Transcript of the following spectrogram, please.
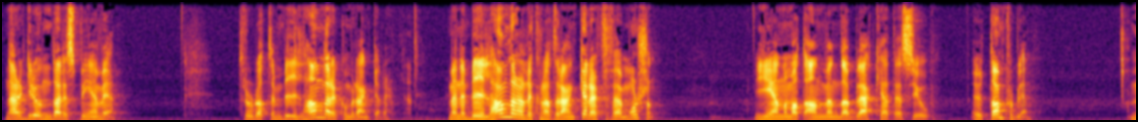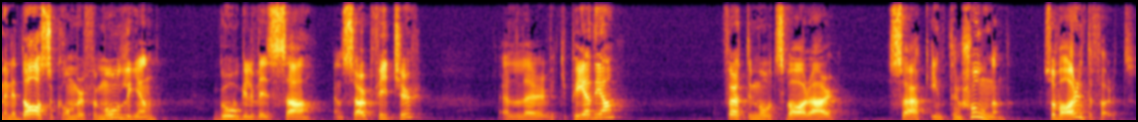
när grundades BMW? Tror du att en bilhandlare kommer ranka det? Men en bilhandlare hade kunnat ranka det för fem år sedan. Genom att använda Black Hat SEO. Utan problem. Men idag så kommer förmodligen Google visa en SERP feature eller Wikipedia för att det motsvarar sökintentionen. Så var det inte förut.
